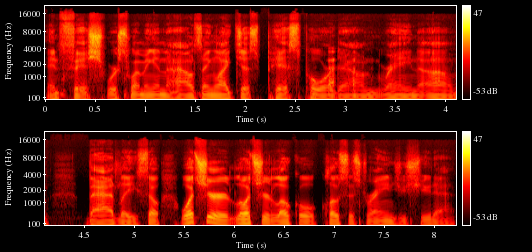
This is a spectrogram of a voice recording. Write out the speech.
and fish were swimming in the housing, like just piss pour down rain um, badly. So what's your what's your local closest range you shoot at?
